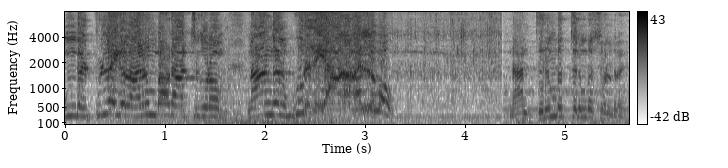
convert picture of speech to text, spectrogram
உங்கள் பிள்ளைகள் அரும்பாடு ஆற்றுகிறோம் நாங்கள் உறுதியாக வெல்லுவோம். நான் திரும்ப திரும்ப சொல்றேன்.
